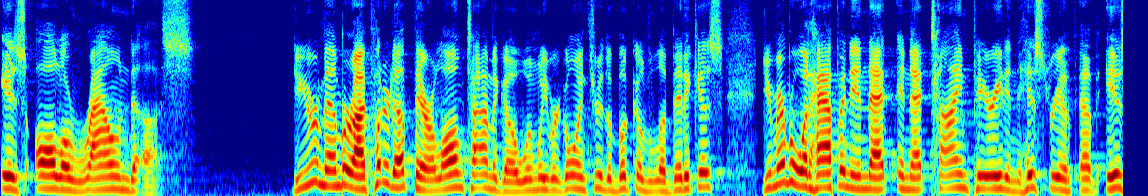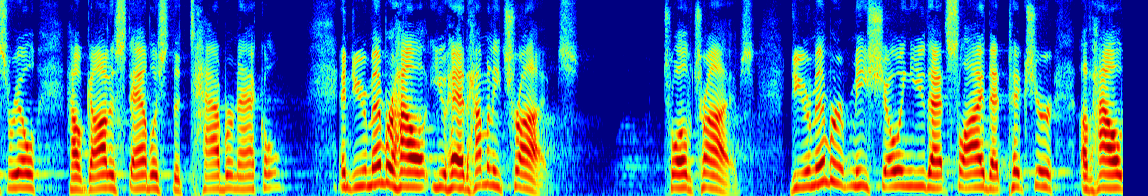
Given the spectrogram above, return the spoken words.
is all around us. Do you remember? I put it up there a long time ago when we were going through the book of Leviticus. Do you remember what happened in that, in that time period in the history of, of Israel? How God established the tabernacle? And do you remember how you had how many tribes? 12 tribes. Do you remember me showing you that slide, that picture of how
